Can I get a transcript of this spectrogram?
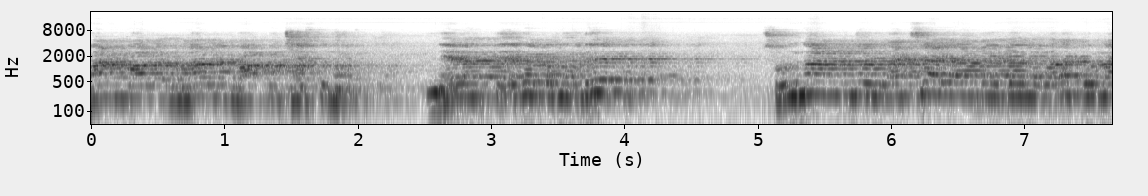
మనం వాళ్ళ రుణాలను మాఫీ చేస్తున్నాం. నెల తిరగక ముందే సున్నా నుంచి లక్ష యాభై వేల వరకు ఉన్న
